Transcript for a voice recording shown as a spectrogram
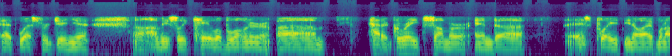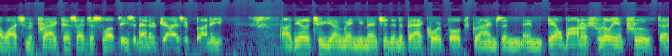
at West Virginia. Uh, obviously, Caleb Lohner um, had a great summer and uh, has played. You know, I, when I watch him at practice, I just love. He's an energizer bunny. Uh, the other two young men you mentioned in the backcourt, both Grimes and, and Dale Bonner's really improved. I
